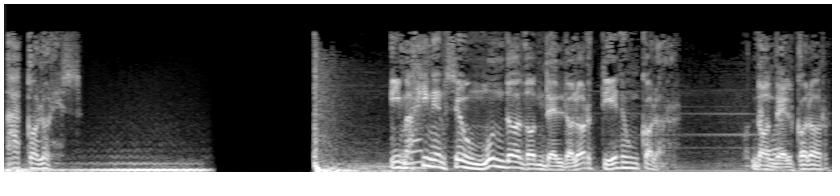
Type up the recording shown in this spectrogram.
a colores. Imagínense un mundo donde el dolor tiene un color, donde el color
